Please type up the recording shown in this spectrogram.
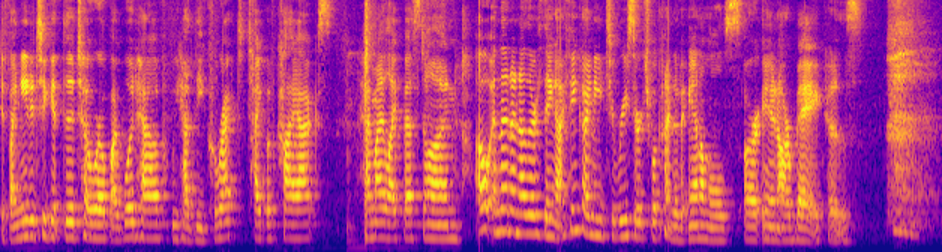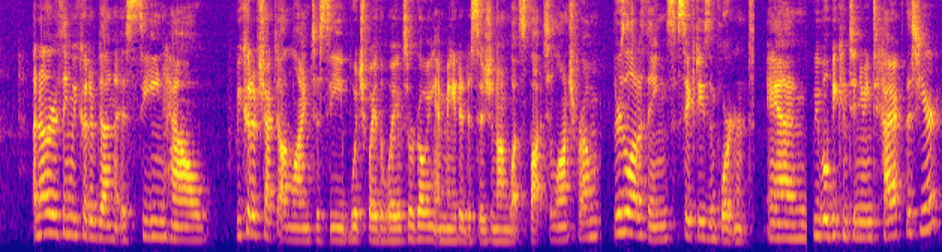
If I needed to get the tow rope, I would have. We had the correct type of kayaks, had my life vest on. Oh, and then another thing, I think I need to research what kind of animals are in our bay because another thing we could have done is seen how we could have checked online to see which way the waves were going and made a decision on what spot to launch from. There's a lot of things. Safety is important. And we will be continuing to kayak this year.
